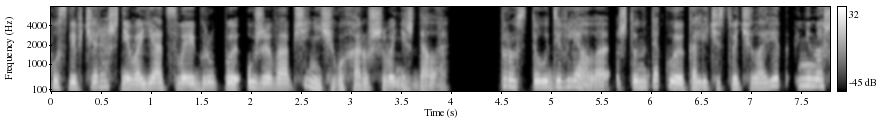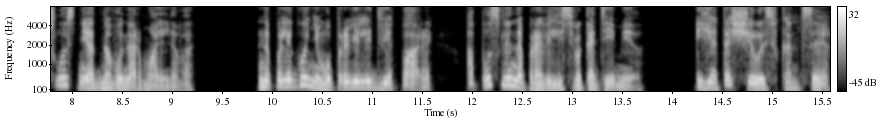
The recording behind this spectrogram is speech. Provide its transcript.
После вчерашнего я от своей группы уже вообще ничего хорошего не ждала. Просто удивляла, что на такое количество человек не нашлось ни одного нормального. На полигоне мы провели две пары, а после направились в академию. Я тащилась в конце,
